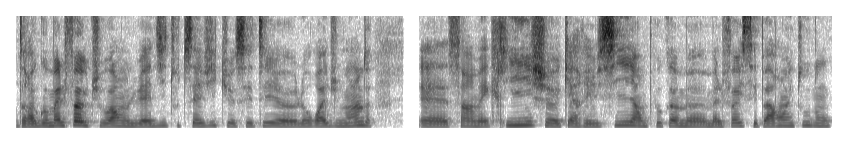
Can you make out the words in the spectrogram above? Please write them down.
Drago Malfoy, tu vois. On lui a dit toute sa vie que c'était le roi du monde. C'est un mec riche qui a réussi, un peu comme Malfoy, ses parents et tout. Donc,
